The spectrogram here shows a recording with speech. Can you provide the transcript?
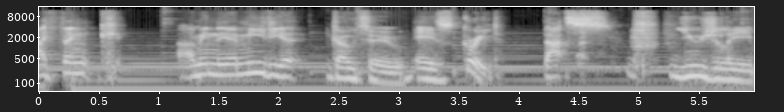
I think, I mean, the immediate go-to is greed. That's usually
